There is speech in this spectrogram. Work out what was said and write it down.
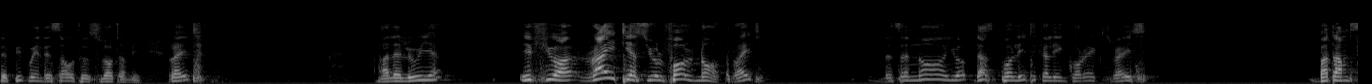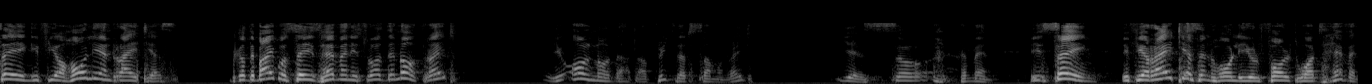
the people in the south will slaughter me, right? Hallelujah. If you are righteous, you'll fall north, right? They say, no, that's politically incorrect, right? But I'm saying if you're holy and righteous, because the Bible says heaven is towards the north, right? You all know that. I preached that sermon, right? Yes. So, amen. He's saying if you're righteous and holy, you'll fall towards heaven.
